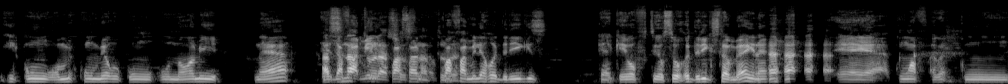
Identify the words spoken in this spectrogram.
e com, com meu com o nome, né? Da família, com, a, com a família Rodrigues, que, é que eu, eu sou Rodrigues também, né? É, com, a, com,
